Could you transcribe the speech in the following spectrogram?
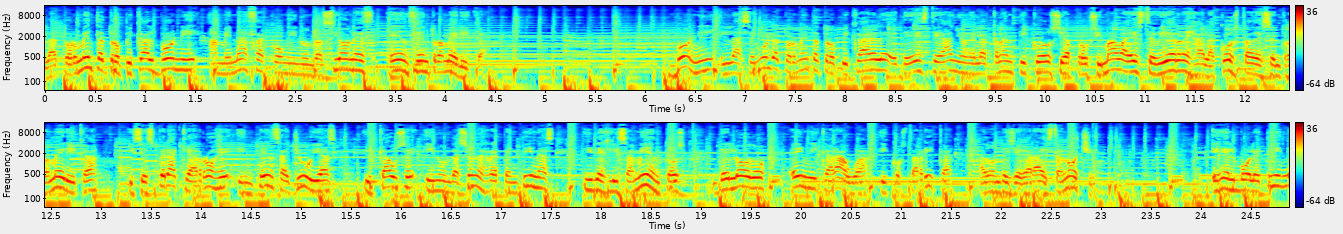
La tormenta tropical Bonnie amenaza con inundaciones en Centroamérica. Bonnie, la segunda tormenta tropical de este año en el Atlántico, se aproximaba este viernes a la costa de Centroamérica y se espera que arroje intensas lluvias y cause inundaciones repentinas y deslizamientos de lodo en Nicaragua y Costa Rica, a donde llegará esta noche. En el boletín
